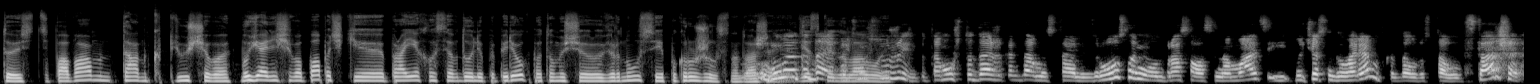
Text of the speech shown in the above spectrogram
То есть по вам танк пьющего, буянищего папочки проехался вдоль и поперек, потом еще вернулся и покружился над вашей ну, это детской да, головой. всю жизнь, потому что даже когда мы стали взрослыми, он бросался на мать, и, ну, честно говоря, вот когда уже стал старше, Дальше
